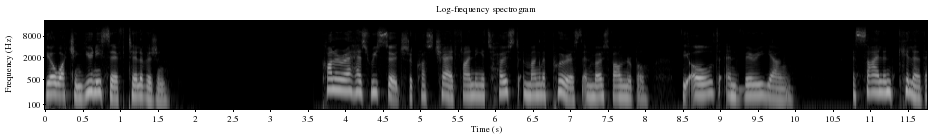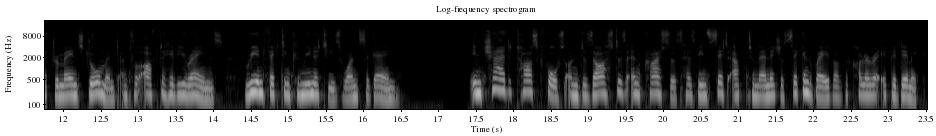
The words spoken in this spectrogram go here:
You're watching UNICEF television. Cholera has resurged across Chad, finding its host among the poorest and most vulnerable, the old and very young. A silent killer that remains dormant until after heavy rains, reinfecting communities once again. In Chad, a task force on disasters and crisis has been set up to manage a second wave of the cholera epidemic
